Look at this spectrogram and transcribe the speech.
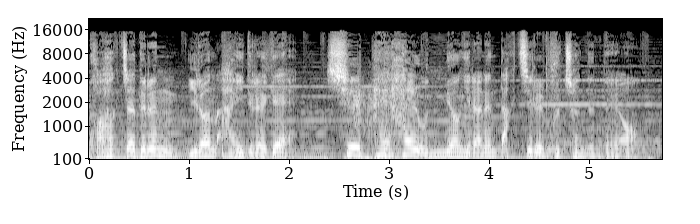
과학자들은 이런 아이들에게 실패할 운명이라는 딱지를 붙였는데요.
